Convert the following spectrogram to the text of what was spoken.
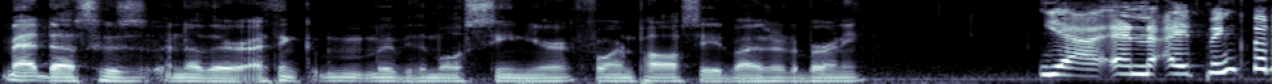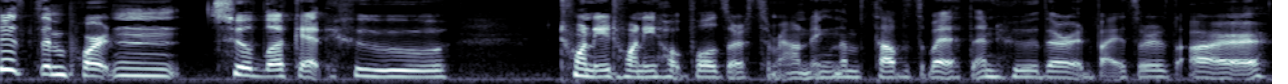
Matt Duss, who's another, I think, maybe the most senior foreign policy advisor to Bernie. Yeah, and I think that it's important to look at who 2020 hopefuls are surrounding themselves with and who their advisors are.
